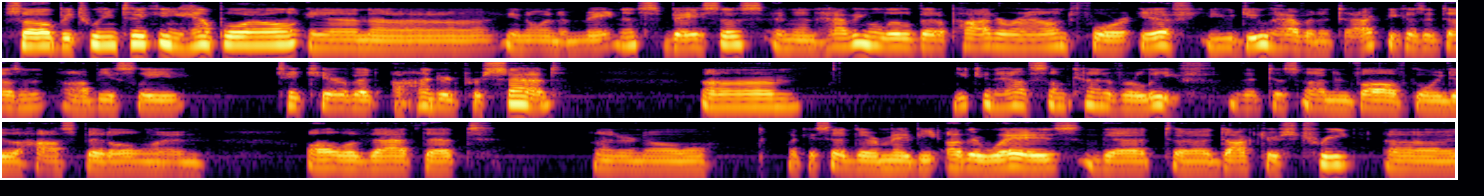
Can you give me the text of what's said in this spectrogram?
So between taking hemp oil and uh, you know on a maintenance basis, and then having a little bit of pot around for if you do have an attack, because it doesn't obviously take care of it hundred percent, um, you can have some kind of relief that does not involve going to the hospital and all of that. That I don't know like I said, there may be other ways that uh, doctors treat uh,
